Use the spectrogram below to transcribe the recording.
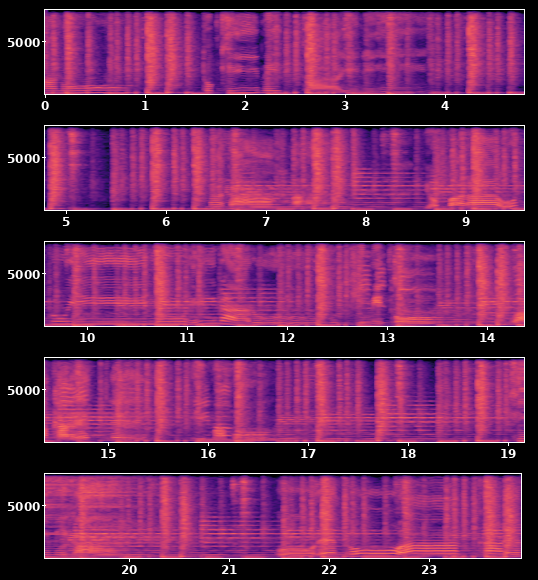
あの時みたいにまだ酔っ払うと犬になる君と別れて今も君が俺と別れ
